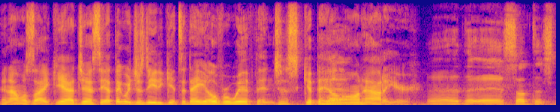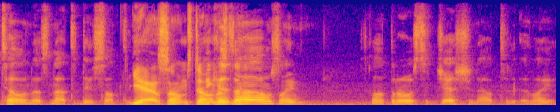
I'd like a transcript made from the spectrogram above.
And I was like, yeah, Jesse, I think we just need to get today over with and just get the hell on out of here. uh, the, uh, something's telling us not to do something. Yeah, something's telling because us. not- I, I was like, it's gonna throw a suggestion out to like,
